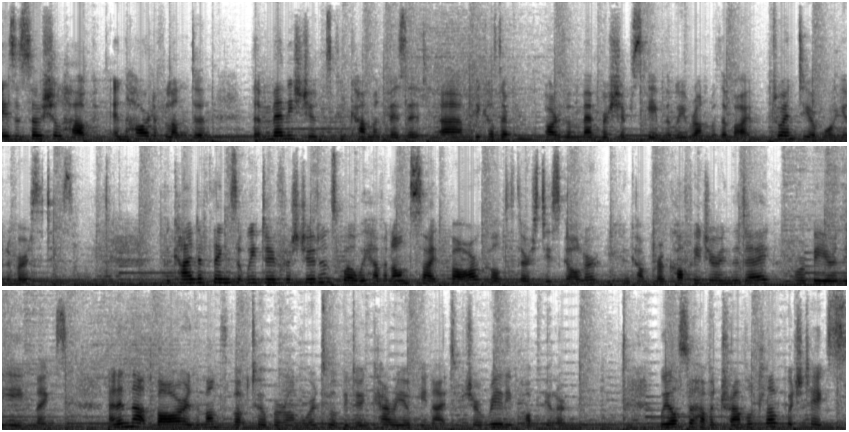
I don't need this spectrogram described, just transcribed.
is a social hub in the heart of London that many students can come and visit um, because they're part of a membership scheme that we run with about 20 or more universities. The kind of things that we do for students, well we have an on-site bar called the Thirsty Scholar. You can come for a coffee during the day or a beer in the evenings. And in that bar, in the month of October onwards, we'll be doing karaoke nights, which are really popular. We also have a travel club which takes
